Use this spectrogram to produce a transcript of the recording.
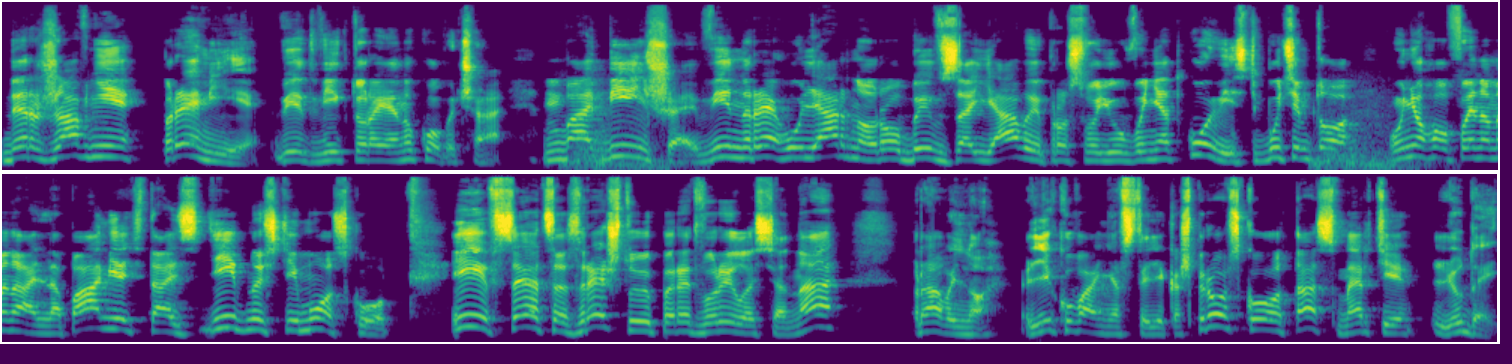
державні премії від Віктора Януковича. Ба більше він регулярно робив заяви про свою винятковість, буцімто у нього феноменальна пам'ять та здібності мозку. І все це зрештою перетворилося на правильно лікування в стилі Кашпіровського та смерті людей.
